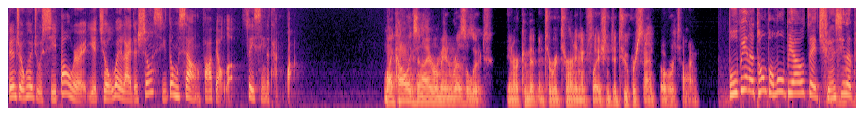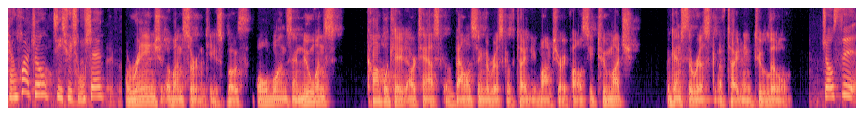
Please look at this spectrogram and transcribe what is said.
联准会主席鲍尔也就未来的升息动向发表了最新的谈话。My colleagues and I remain resolute in our commitment to returning inflation to two percent over time. 不变的通膨目标在全新的谈话中继续重申。A range of uncertainties, both old ones and new ones. complicate our task of balancing the risk of tightening monetary policy too much against the risk of tightening too little. 周四，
